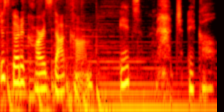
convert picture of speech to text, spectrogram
just go to Cars.com. It's magical.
